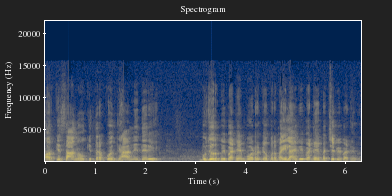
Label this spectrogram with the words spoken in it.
और किसानों की तरफ़ कोई ध्यान नहीं दे रही। बुज़ुर्ग भी बैठे बॉर्डर के ऊपर, महिलाएँ भी बैठे बच्चे भी बैठे हुए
